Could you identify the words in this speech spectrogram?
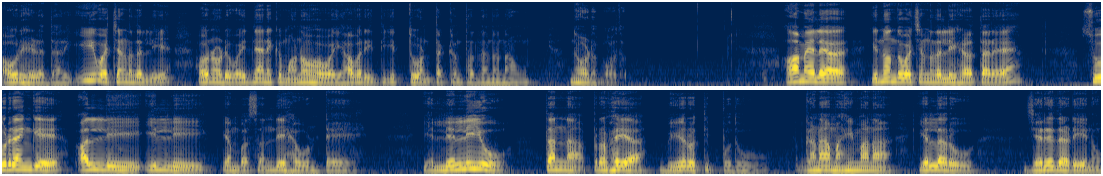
ಅವರು ಹೇಳಿದ್ದಾರೆ. ಈ ವಚನದಲ್ಲಿ ಅವರು ನೋಡಿ ವೈಜ್ಞಾನಿಕ ಮನೋಭಾವ ಯಾವ ರೀತಿ ಇತ್ತು ಅಂತಕ್ಕಂಥದ್ದನ್ನು ನಾವು ನೋಡಬಹುದು. ಆಮೇಲೆ ಇನ್ನೊಂದು ವಚನದಲ್ಲಿ ಹೇಳ್ತಾರೆ, ಸೂರ್ಯಂಗೆ ಅಲ್ಲಿ ಇಲ್ಲಿ ಎಂಬ ಸಂದೇಹ ಉಂಟೆ. ಎಲ್ಲೆಲ್ಲಿಯೂ ತನ್ನ ಪ್ರಭೆಯ ಬೇರು ತಿಪ್ಪುದು. ಗಣ ಮಹಿಮನ ಎಲ್ಲರೂ ಜರೆದಡೇನು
